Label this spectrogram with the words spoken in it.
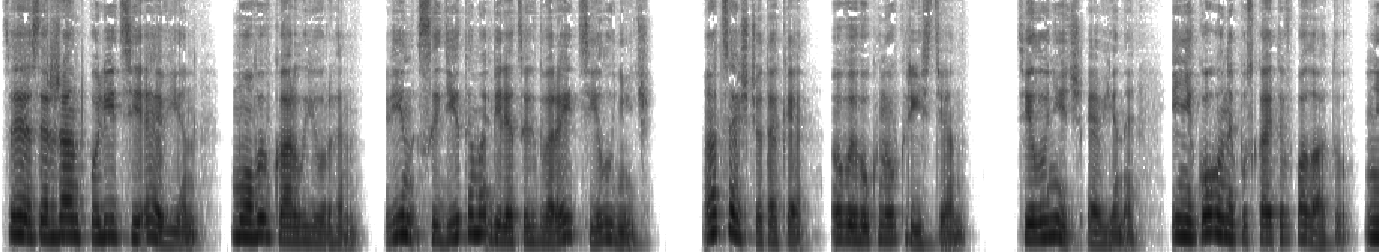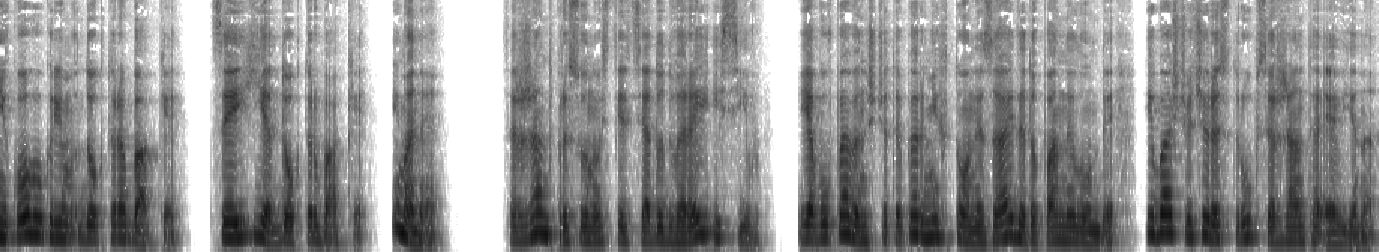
Це сержант поліції Ев'єн, мовив Карл Юрген. Він сидітиме біля цих дверей цілу ніч. А це що таке? вигукнув Крістіан. Цілу ніч, Ев'єне, і нікого не пускайте в палату, нікого, крім доктора Бакке. Це й є доктор Бакке, і мене. Сержант присунув стільця до дверей і сів. Я був певен, що тепер ніхто не зайде до панни Лунди, хіба що через труп сержанта Ев'єна,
